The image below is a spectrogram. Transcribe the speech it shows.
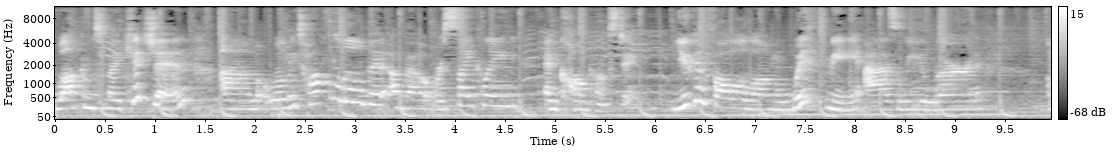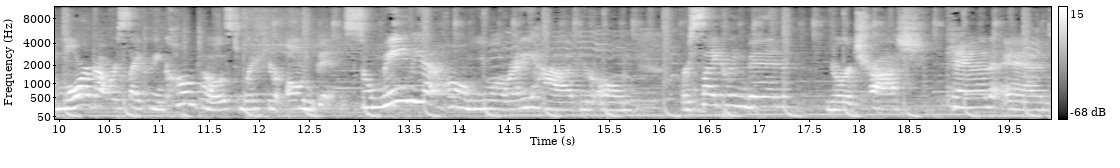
Welcome to my kitchen. Um, we'll be talking a little bit about recycling and composting. You can follow along with me as we learn more about recycling compost with your own bins. So maybe at home you already have your own recycling bin, your trash can, and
